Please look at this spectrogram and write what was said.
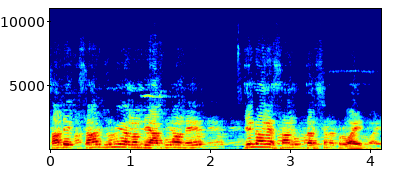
ਸਾਡੇ ਕਿਸਾਨ ਯੂਨੀਅਨਾਂ ਦੇ ਆਗੂਆਂ ਦੇ, ਜਿਨ੍ਹਾਂ ਨੇ ਸਾਨੂੰ ਦਰਸ਼ਨ ਕਰਵਾਏ ਨੇ।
